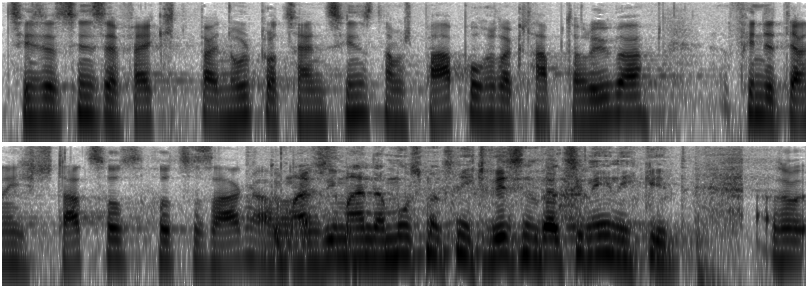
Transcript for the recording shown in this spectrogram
Zinseszinseffekt bei 0% Zinsen am Sparbuch oder knapp darüber findet ja nicht statt sozusagen. du meinst, Sie meinen, da muss man es nicht wissen, weil es eh nicht gibt? Also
